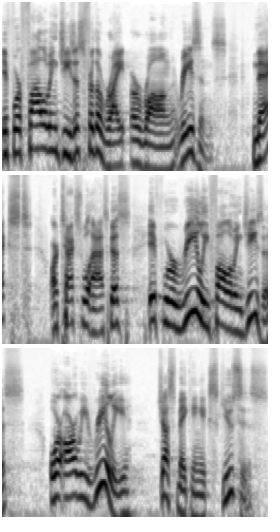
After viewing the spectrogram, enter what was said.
if we're following Jesus for the right or wrong reasons. Next, our text will ask us if we're really following Jesus Or are we really just making excuses?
